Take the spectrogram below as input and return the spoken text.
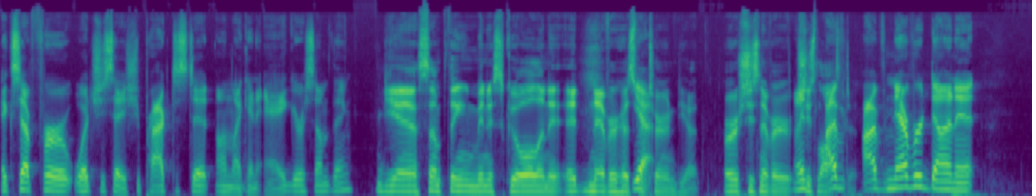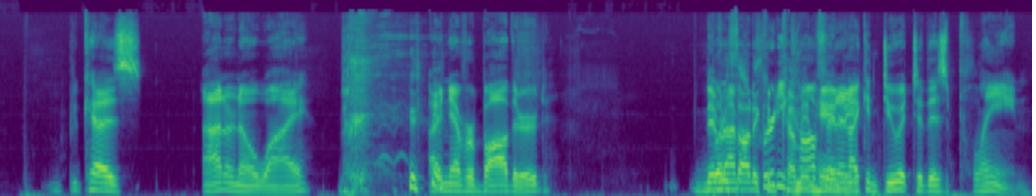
Except for what she says, she practiced it on like an egg or something. Yeah, something minuscule, and it, it never has Yeah. returned yet, or she's never And she's lost I've, it. I've never done it because I don't know why. I never bothered. Never but I'm thought it could pretty come in confident handy I can do it to this plane.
